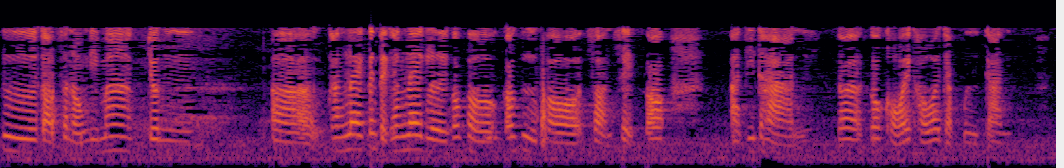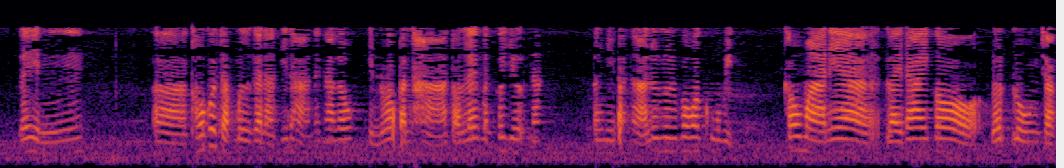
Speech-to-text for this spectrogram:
คือตอบสนองดีมาก จนครั้งแรกตั้งแต่ครั้งแรกเลย ก็ก็คือพอสอนเสร็จก็อธิษฐาน ก็ก็ขอให้เขาจับมือกัน และเห็นเขาก็จับมือกันอธิษฐานนะคะแล้วเห็นว่าปัญหาตอนแรกมันก็เยอะนะ มันมีปัญหาเรื่องนู้นเพราะว่าโควิดเข้ามาเนี่ย รายได้ก็ลดลงจาก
